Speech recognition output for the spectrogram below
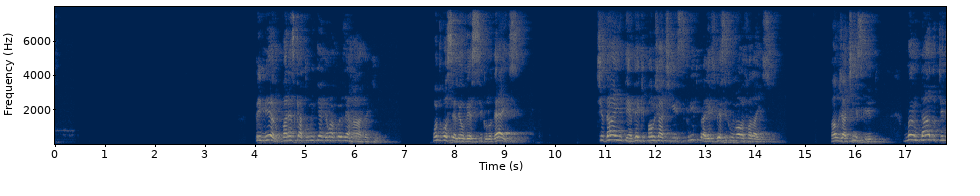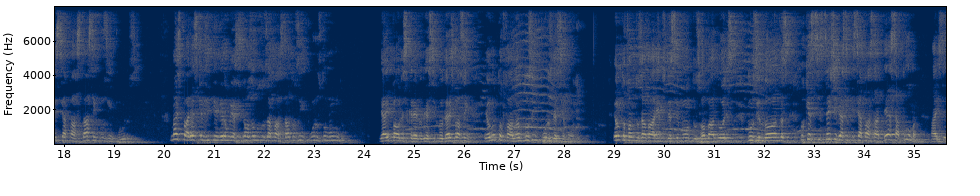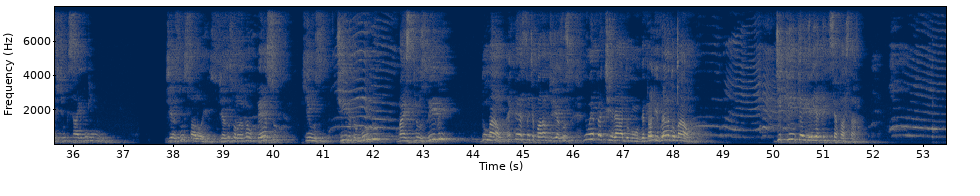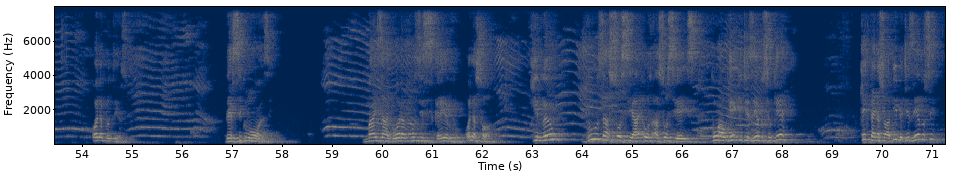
Primeiro, parece que a turma entendeu uma coisa errada aqui. Quando você lê o versículo 10, te dá a entender que Paulo já tinha escrito para eles, versículo 9 fala isso. Paulo já tinha escrito, mandado que eles se afastassem dos impuros. Mas parece que eles entenderam meio assim: nós vamos nos afastar dos impuros do mundo. E aí Paulo escreve o versículo 10 e fala assim: Eu não estou falando dos impuros desse mundo. Eu não estou falando dos avarentos desse mundo, dos roubadores, dos idólatras, porque se vocês tivessem que se afastar dessa turma, aí vocês tinham que sair do mundo. Jesus falou isso. Jesus falou: Eu não peço que os tire do mundo, mas que os livre do mal. É interessante a palavra de Jesus, não é para tirar do mundo, é para livrar do mal. De quem que a igreja tem que se afastar? Olha para o texto. Versículo 11 mas agora vos escrevo, olha só, que não vos associeis com alguém que dizendo-se o quê? O que está aí na sua Bíblia? Dizendo-se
